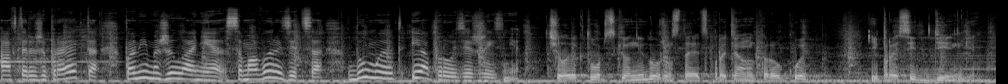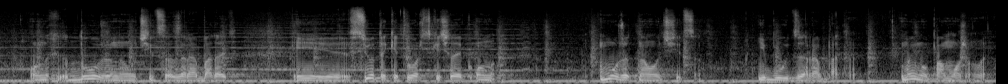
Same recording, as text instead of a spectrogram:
Авторы же проекта, помимо желания самовыразиться, думают и о прозе жизни. Человек творческий, он не должен стоять с протянутой рукой и просить деньги. Он должен научиться зарабатывать. И все-таки творческий человек, он может научиться и будет зарабатывать. Мы ему поможем в этом.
